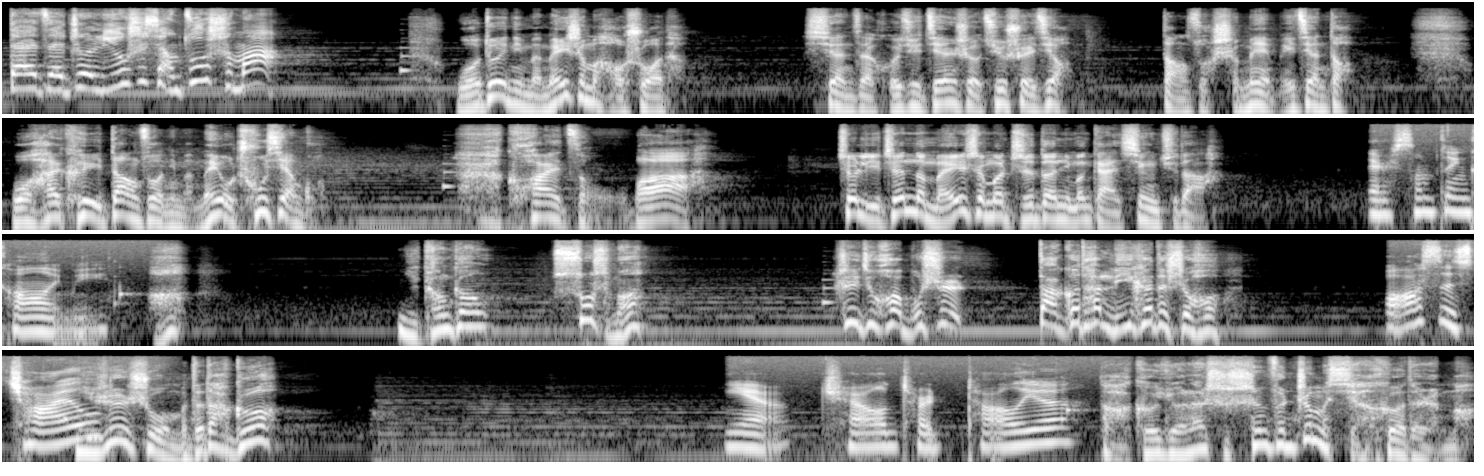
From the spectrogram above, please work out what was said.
待在这里又是想做什么？我对你们没什么好说的。现在回去监舍区睡觉，当做什么也没见到。我还可以当做你们没有出现过。快走吧，这里真的没什么值得你们感兴趣的。There's something calling me. 啊你刚刚说什么？这句话不是大哥他离开的时候？Boss's child? 你认识我们的大哥？Yeah, child Tartaglia. 大哥原来是身份这么显赫的人吗？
